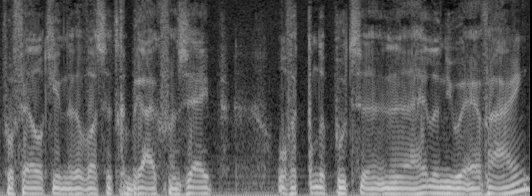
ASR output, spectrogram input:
Voor veel kinderen was het gebruik van zeep of het tandenpoetsen een hele nieuwe ervaring.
